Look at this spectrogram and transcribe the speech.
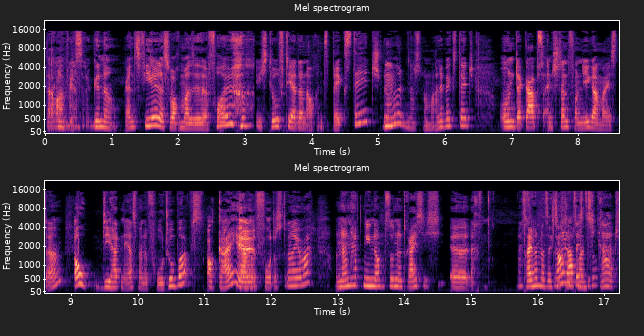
da waren wir. Genau, ganz viel. Das war auch immer sehr, sehr voll. Ich durfte ja dann auch ins Backstage, ne, in das normale Backstage. Und da gab's einen Stand von Jägermeister. Oh, Die hatten erstmal eine Fotobox. oh Da haben wir geil. Fotos drin gemacht. Und dann hatten die noch so eine 30, äh, ach, was? 360 Grad meinst 360 du? Grad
